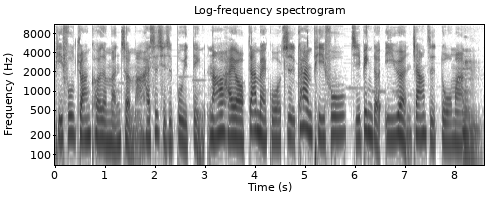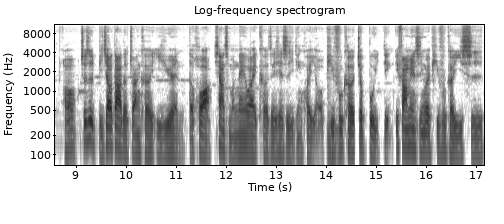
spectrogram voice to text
皮肤专科的门诊吗？还是其实不一定？然后还有在美国只看皮肤疾病的医院，这样子多吗？嗯。哦，就是比较大的专科医院的话，像什么内外科这些是一定会有，皮肤科就不一定。一方面是因为皮肤科医师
